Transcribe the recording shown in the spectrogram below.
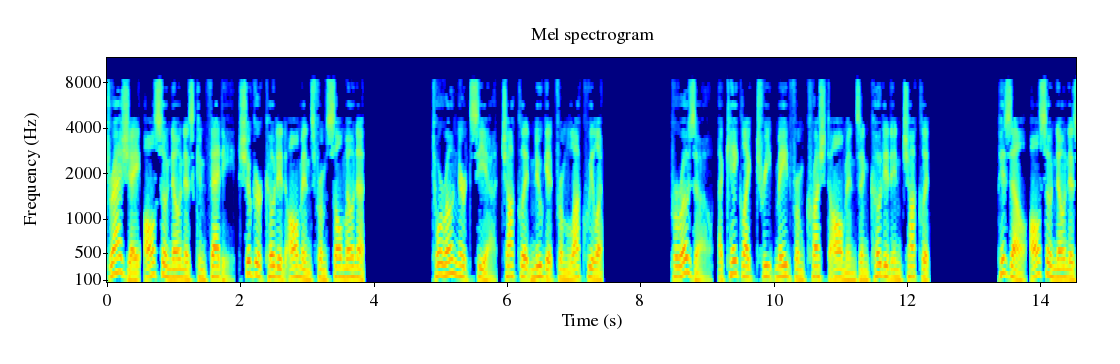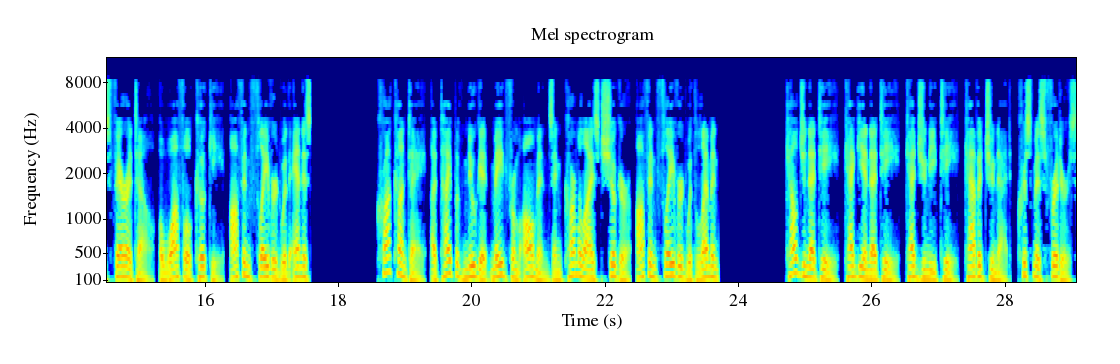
Dragée also known as confetti, sugar-coated almonds from Sulmona Torrone Nurzia, chocolate nougat from L'Aquila Parrozzo, a cake-like treat made from crushed almonds and coated in chocolate Pizzelle also known as Ferratel, a waffle cookie, often flavored with anise Croccante, a type of nougat made from almonds and caramelized sugar, often flavored with lemon Calginetti, Cagionetti, Cajuniti, Cavachunet, Christmas fritters,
